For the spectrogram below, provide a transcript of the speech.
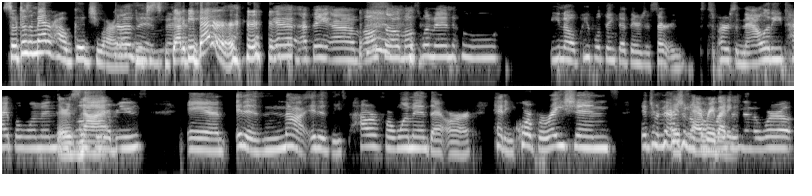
So it doesn't matter how good you are. Like you just got to be better. yeah. I think um, also most women who, you know, people think that there's a certain personality type of woman. There's not. Abuse. And it is not. It is these powerful women that are heading corporations international everybody in the world.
